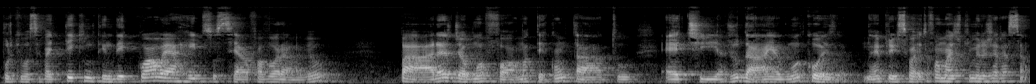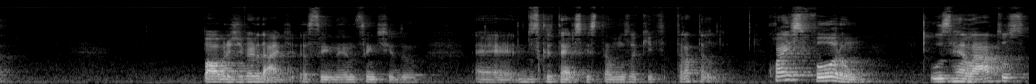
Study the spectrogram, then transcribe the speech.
Porque você vai ter que entender qual é a rede social favorável para, de alguma forma, ter contato, é te ajudar em alguma coisa, né? Principalmente, eu tô falando mais de primeira geração. Pobre de verdade, assim, né? No sentido é, dos critérios que estamos aqui tratando. Quais foram os relatos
